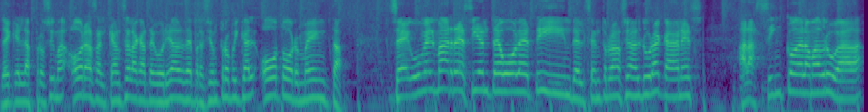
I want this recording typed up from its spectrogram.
de que en las próximas horas alcance la categoría de depresión tropical o tormenta. Según el más reciente boletín del Centro Nacional de Huracanes, a las 5 de la madrugada,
